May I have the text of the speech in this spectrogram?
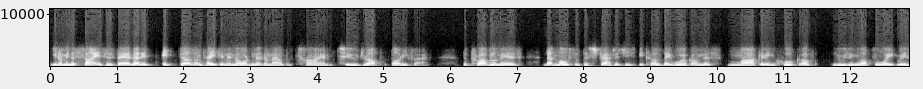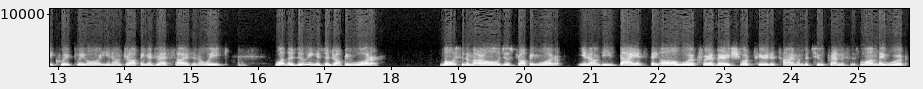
you know, I mean, the science is there that it, it doesn't take an inordinate amount of time to drop body fat. The problem is that most of the strategies, because they work on this marketing hook of losing lots of weight really quickly or, you know, dropping a dress size in a week, what they're doing is they're dropping water. Most of them are all just dropping water. You know, these diets, they all work for a very short period of time on the two premises. One, they work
